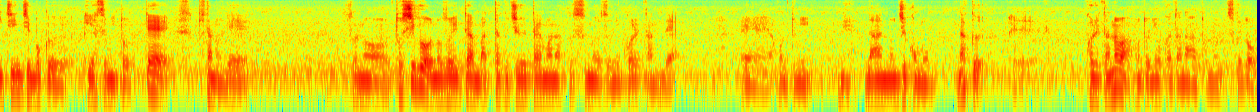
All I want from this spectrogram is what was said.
一日僕休み取って来たのでその都市部を除いては全く渋滞もなくスムーズに来れたんで、えー、本当にね何の事故もなく、えー、来れたのは本当に良かったなと思うんですけど、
